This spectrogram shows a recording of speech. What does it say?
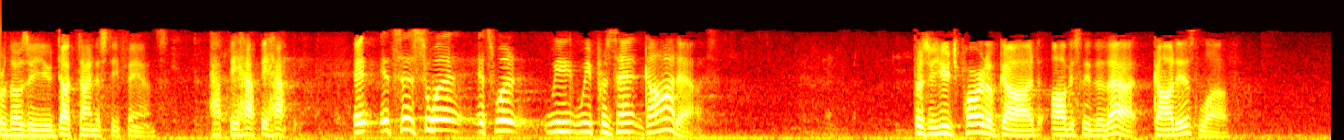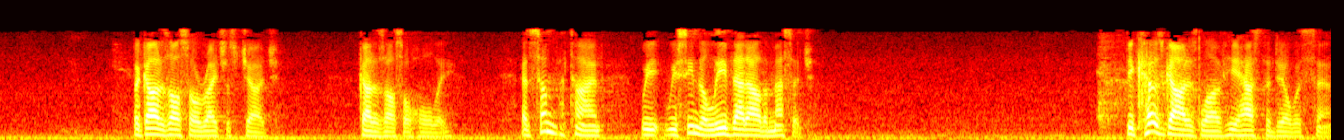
for those of you Duck Dynasty fans. Happy, happy, happy. It, it's, it's, what, it's what we, we present God as. There's a huge part of God, obviously, to that. God is love. But God is also a righteous judge. God is also holy. And sometimes we, we seem to leave that out of the message. Because God is love, He has to deal with sin.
